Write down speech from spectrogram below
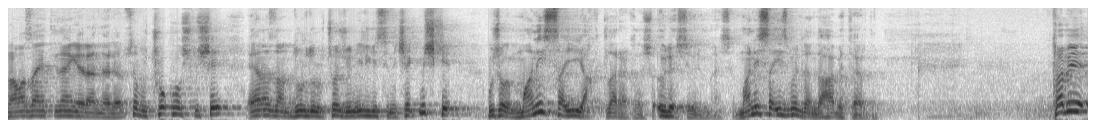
Ramazan yetkinden gelenler yapmışlar. Bu çok hoş bir şey. En azından durdurup çocuğun ilgisini çekmiş ki bu çok Manisa'yı yaktılar arkadaşlar. Öyle söyleyeyim ben size. Manisa İzmir'den daha beterdi. Tabii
